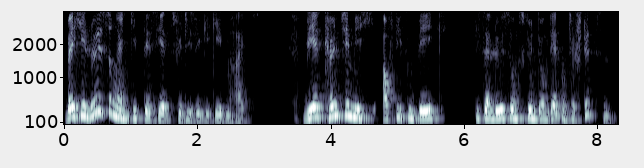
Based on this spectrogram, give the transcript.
Welche Lösungen gibt es jetzt für diese Gegebenheit? Wer könnte mich auf diesem Weg dieser Lösungsfindung denn unterstützen?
